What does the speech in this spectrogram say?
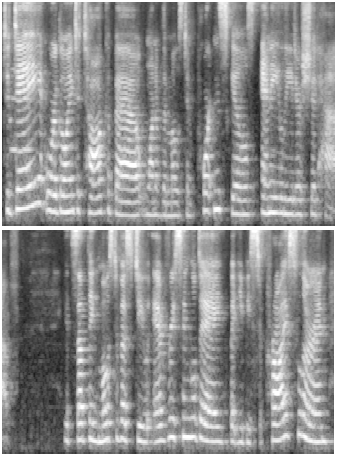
Today, we're going to talk about one of the most important skills any leader should have. It's something most of us do every single day, but you'd be surprised to learn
